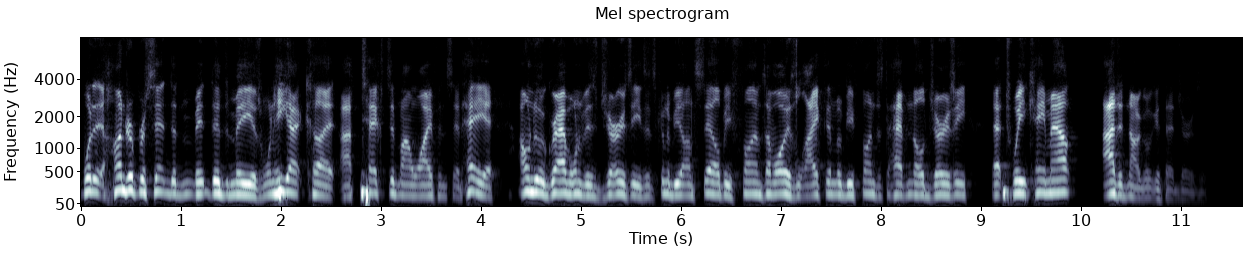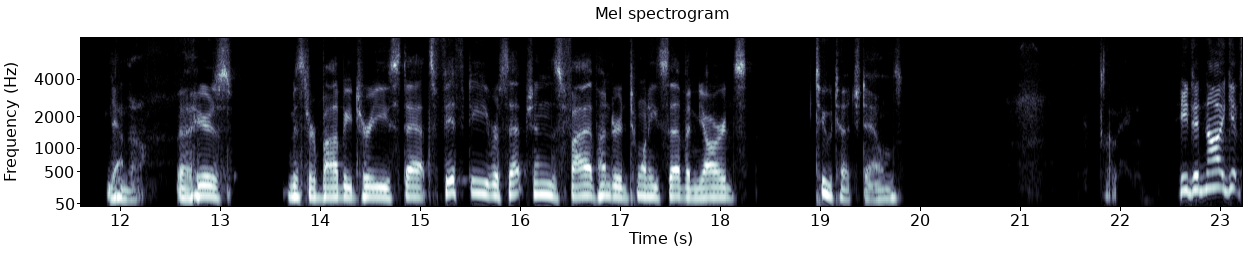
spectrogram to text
What it 100% did, did to me is when he got cut, I texted my wife and said, Hey, I want to go grab one of his jerseys. It's going to be on sale. It'll be fun. I've always liked him. It'd be fun just to have an old jersey. That tweet came out. I did not go get that jersey. Yeah. No. Uh, here's Mr. Bobby Tree's stats 50 receptions, 527 yards, two touchdowns. He did not get,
